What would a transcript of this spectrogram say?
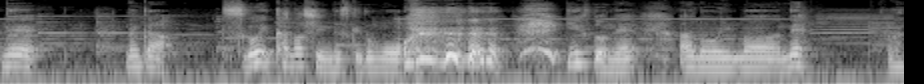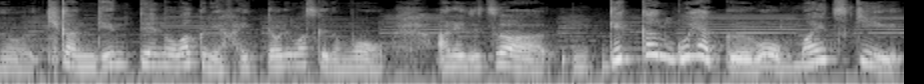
ね、なんか、すごい悲しいんですけども ギフトね、あの、今ね、あの、期間限定の枠に入っておりますけども、あれ実は、月間500を毎月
